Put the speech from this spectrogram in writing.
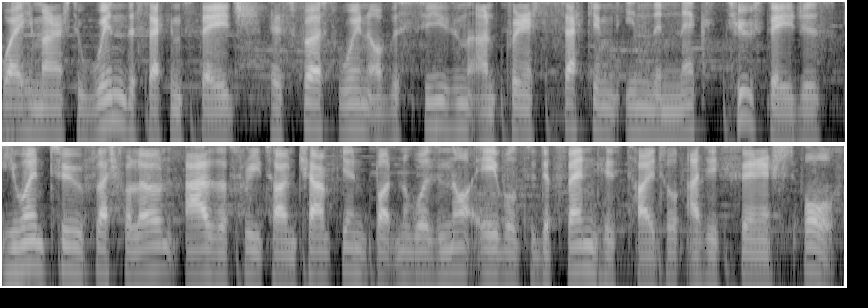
where he managed to win the second stage, his first win of the season, and finished second in the next two stages. He went to Flèche Wallonne as a three-time champion, but was not able to defend his title as he finished fourth.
